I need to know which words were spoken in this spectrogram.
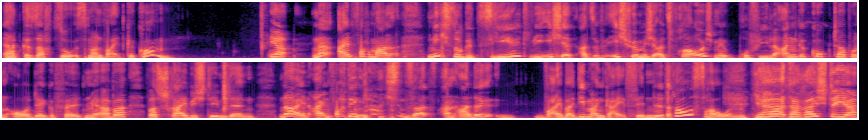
er hat gesagt, so ist man weit gekommen. Ja. Ne, einfach mal nicht so gezielt, wie ich jetzt, also ich für mich als Frau, ich mir Profile angeguckt habe und oh, der gefällt mir, aber was schreibe ich dem denn? Nein, einfach den gleichen Satz an alle Weiber, die man geil findet, raushauen. Ja, da reichte ja,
